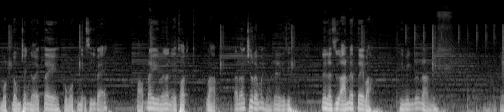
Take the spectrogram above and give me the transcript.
một đống tranh NFT của một nghệ sĩ vẽ. Bảo đây mới là nghệ thuật. Bảo ờ, ở đâu trước đấy mình hỏi đây là cái gì? Đây là dự án NFT bảo thì mình đơn giản ừ, ok.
